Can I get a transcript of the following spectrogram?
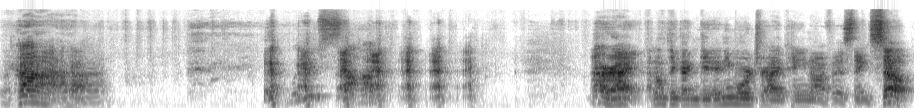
Like, ha ha. Will you stop? All right, I don't think I can get any more dry paint off of this thing. So,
